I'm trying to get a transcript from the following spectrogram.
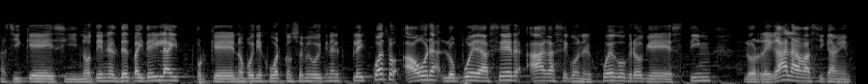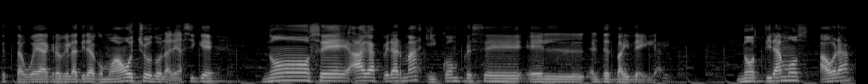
Así que si no tiene el Dead by Daylight porque no podía jugar con su amigo que tiene el Play 4, ahora lo puede hacer, hágase con el juego. Creo que Steam lo regala básicamente esta wea, creo que la tira como a 8 dólares. Así que no se haga esperar más y cómprese el, Dead by Daylight. Nos tiramos ahora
